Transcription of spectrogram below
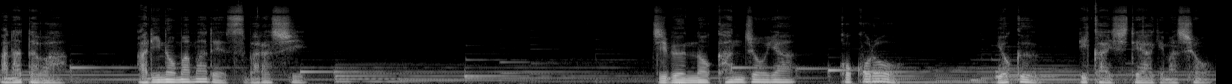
あなたはありのままで素晴らしい。自分の感情や心をよく理解してあげましょう。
